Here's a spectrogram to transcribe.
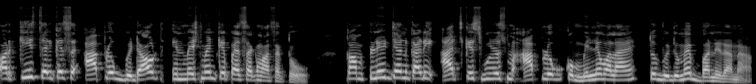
और किस तरीके से आप लोग विदाउट इन्वेस्टमेंट के पैसा कमा सकते हो। कंप्लीट जानकारी आज के इस वीडियो में आप लोगों को मिलने वाला है तो वीडियो में बने रहना।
